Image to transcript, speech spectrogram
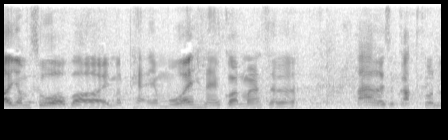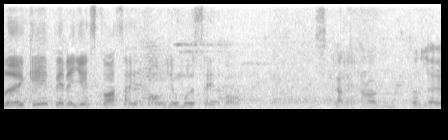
ឡូវខ្ញុំសួរបើឲ្យមិត្តភក្តិខ្ញុំមួយណែគាត់មកសើ តើឲ្យសង្កត់ធ្ងន់លើអីគេពេលដែលយើងស្គាល់ស្រីដំបូងយើងមើលស្រីដំបូងស្កាត់រនទៅលើ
